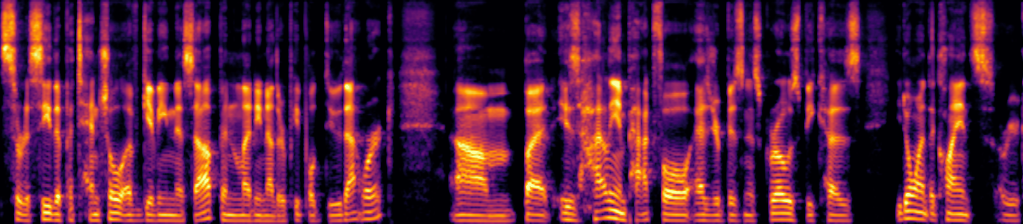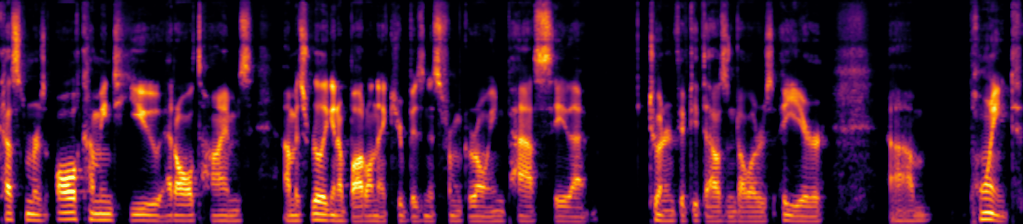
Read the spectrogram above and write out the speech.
sort of see the potential of giving this up and letting other people do that work. Um, but is highly impactful as your business grows because you don't want the clients or your customers all coming to you at all times. Um, it's really going to bottleneck your business from growing past, say, that $250,000 a year um, point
